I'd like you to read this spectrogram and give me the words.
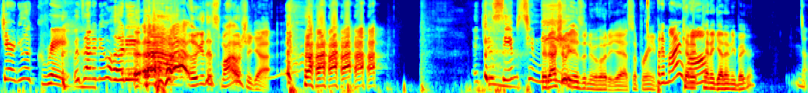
Jared, you look great. Was that a new hoodie? Wow. Look at the smile she got. It just seems to me. It actually is a new hoodie. Yeah, Supreme. But am I can wrong? It, can it get any bigger? No.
